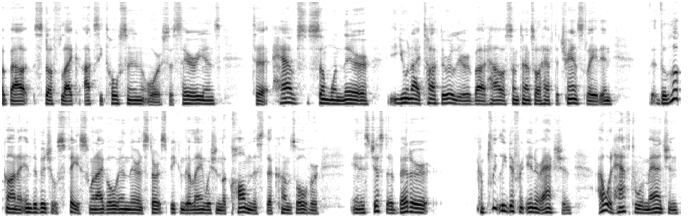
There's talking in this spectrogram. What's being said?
about stuff like oxytocin or cesareans to have someone there. You and I talked earlier about how sometimes I'll have to translate and the look on an individual's face when I go in there and start speaking their language and the calmness that comes over. And it's just a better completely different interaction. I would have to imagine,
